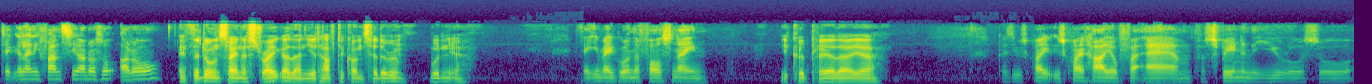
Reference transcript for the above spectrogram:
Tickle any fancy at all? At all? If they don't sign a striker, then you'd have to consider him, wouldn't you? I Think you may go in the false nine? He could play there, yeah. Because he was quite he was quite high up for um for Spain in the Euros, so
